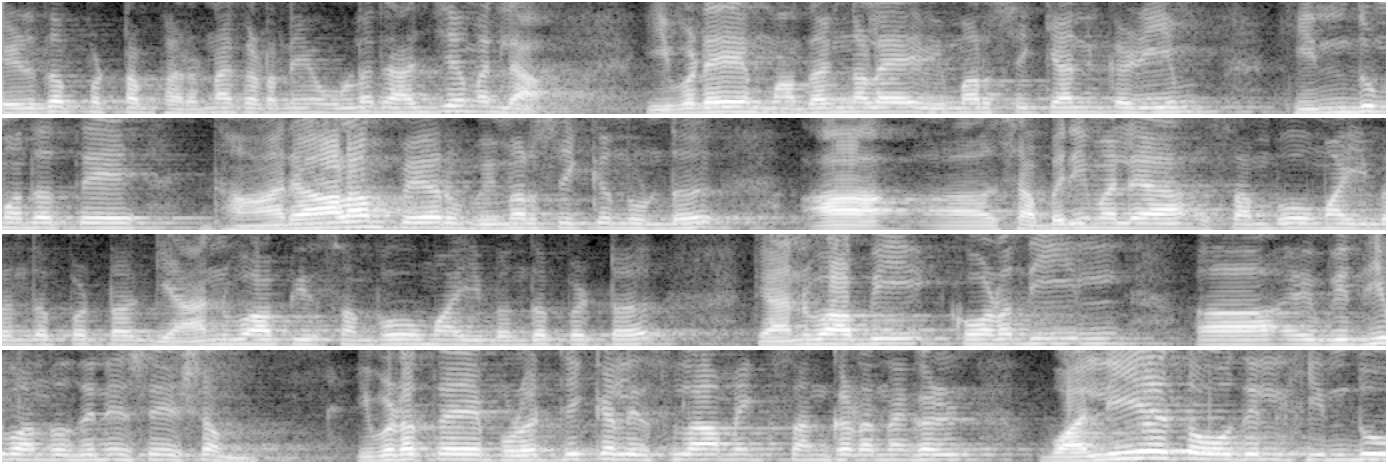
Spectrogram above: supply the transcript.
എഴുതപ്പെട്ട ഭരണഘടനയോ ഉള്ള രാജ്യമല്ല. ഇവിടെ മതങ്ങളെ വിമർശിക്കാൻ കഴിയും. ഹിന്ദുമതത്തെ ധാരാളം പേർ വിമർശിക്കുന്നുണ്ട്. ശബരിമല സംഭവവുമായി ബന്ധപ്പെട്ട് ഗ്യാൻവാപി സംഭവവുമായി ബന്ധപ്പെട്ട് ഗ്യാൻവാപി കോടതിയിൽ വിധി വിധി വന്നതിന് ശേഷം ഇവിടുത്തെ പൊളിറ്റിക്കൽ ഇസ്ലാമിക് സംഘടനകൾ വലിയ തോതിൽ ഹിന്ദു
